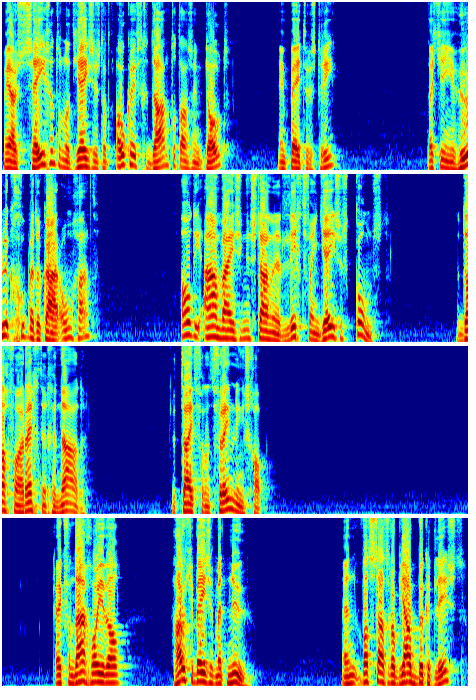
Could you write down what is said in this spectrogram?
maar juist zegent, omdat Jezus dat ook heeft gedaan tot aan zijn dood, 1 Petrus 3. Dat je in je huwelijk goed met elkaar omgaat. Al die aanwijzingen staan in het licht van Jezus' komst. De dag van recht en genade. De tijd van het vreemdelingschap. Kijk, vandaag hoor je wel, houd je bezig met nu. En wat staat er op jouw bucketlist?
